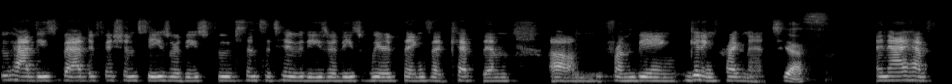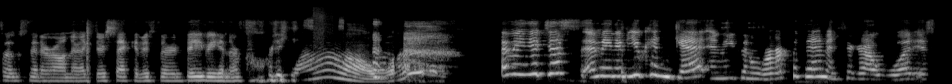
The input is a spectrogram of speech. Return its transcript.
who had these bad deficiencies or these food sensitivities or these weird things that kept them um, from being getting pregnant. Yes. And I have folks that are on their like their second or third baby in their 40s. Wow. What? I mean, it just, I mean, if you can get and you can work with them and figure out what is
